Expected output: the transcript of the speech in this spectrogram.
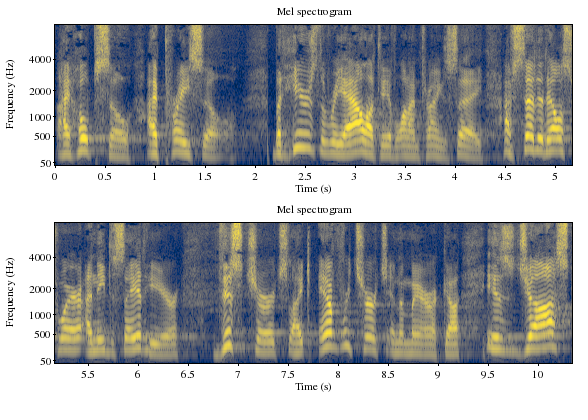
I hope so. I pray so. But here's the reality of what I'm trying to say. I've said it elsewhere, I need to say it here. This church, like every church in America, is just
